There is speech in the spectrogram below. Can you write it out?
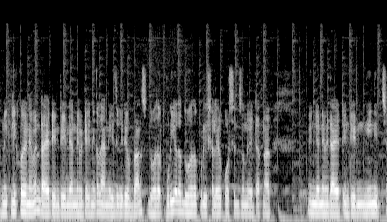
আপনি ক্লিক করে নেবেন direct entry Indian Navy technical and executive branch দু হাজার কুড়ি অর্থাৎ দু হাজার কুড়ি সালের কোর্সের জন্য এটা আপনার ইন্ডিয়ান নেভি ডাইরেক্ট এন্ট্রি নিয়ে নিচ্ছে।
